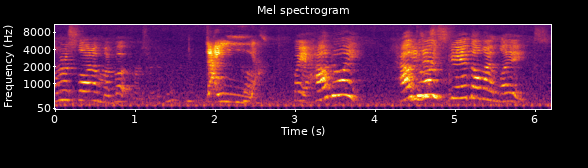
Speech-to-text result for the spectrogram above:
I'm gonna slide on my butt for a second. Die. Wait, how do I, how do I stand on my legs?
